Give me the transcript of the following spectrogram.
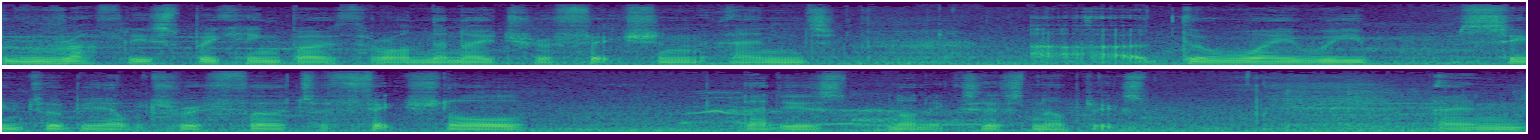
roughly speaking, both are on the nature of fiction and uh, the way we seem to be able to refer to fictional, that is, non-existent objects. And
